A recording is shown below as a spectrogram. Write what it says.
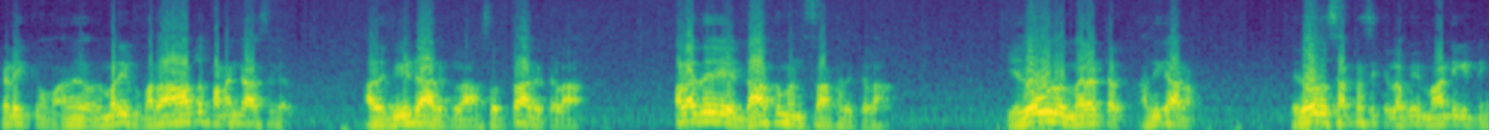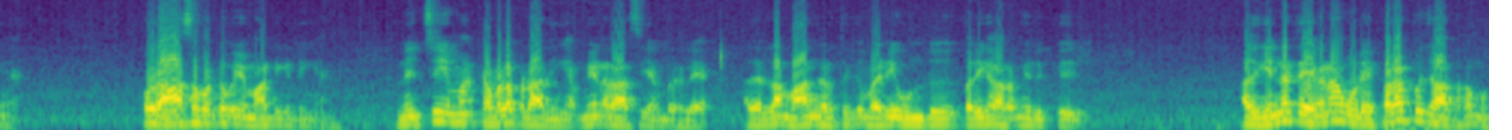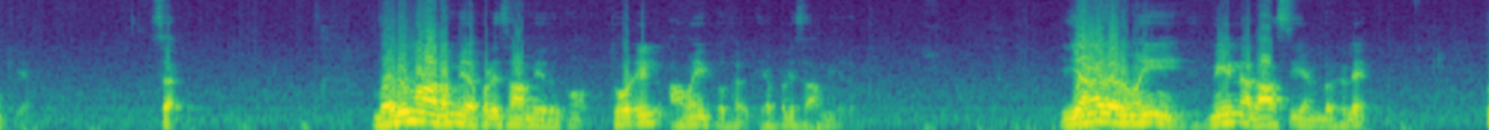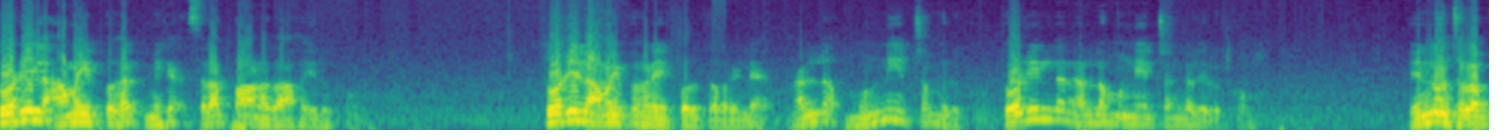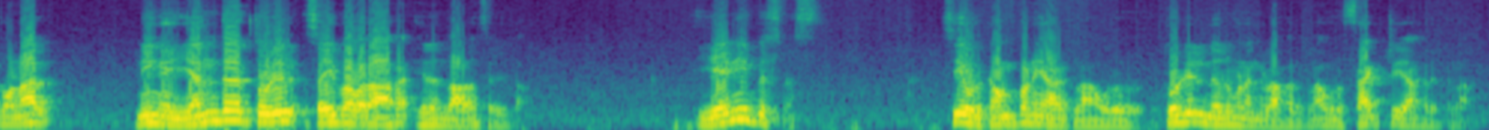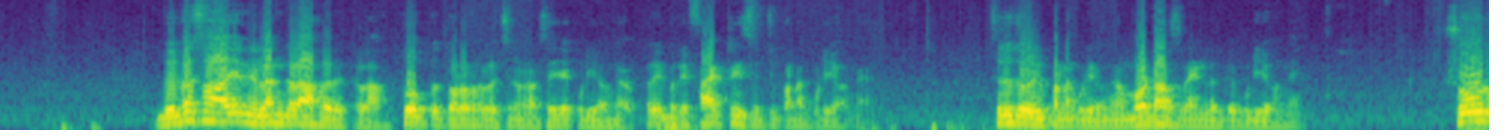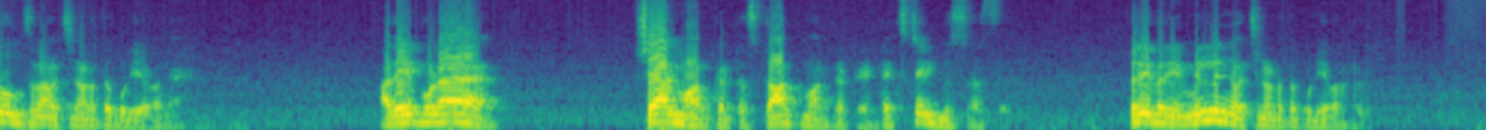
கிடைக்கும். அது அது மாதிரி வராத பணங்காசுகள். அது வீடாக இருக்கலாம் சொத்தாக இருக்கலாம் அல்லது டாக்குமெண்ட்ஸாக இருக்கலாம். ஏதோ ஒரு மிரட்டல் அதிகாரம். ஏதோ ஒரு சட்ட சிக்கலில் போய் மாட்டிக்கிட்டீங்க. ஒரு ஆசைப்பட்டு போய் மாட்டிக்கிட்டீங்க. நிச்சயமாக கவலைப்படாதீங்க மீனராசி என்பர்களே அதெல்லாம் வாங்குறதுக்கு வழி உண்டு பரிகாரம் இருக்குது அதுக்கு என்ன தேவைன்னா உங்களுடைய பிறப்பு ஜாதகம் முக்கியம். சரி வருமானம் எப்படி சாமி இருக்கும்? தொழில் அமைப்புகள் எப்படி சாமி இருக்கும்? எனதருமை மீன ராசி என்பர்களே தொழில் அமைப்புகள் மிக சிறப்பானதாக இருக்கும். தொழில் அமைப்புகளை பொறுத்தவரையில நல்ல முன்னேற்றம் இருக்கும். தொழிலில் நல்ல முன்னேற்றங்கள் இருக்கும். இன்னும் சொல்லப்போனால் நீங்கள் எந்த தொழில் செய்பவராக இருந்தாலும் சரிதான். எனி பிஸ்னஸ் சி ஒரு கம்பெனியாக இருக்கலாம் ஒரு தொழில் நிறுவனங்களாக இருக்கலாம் ஒரு ஃபேக்ட்ரியாக இருக்கலாம். விவசாய நிலங்களாக இருக்கலாம். தோப்பு தொடர்கள் வச்சு நம்ம செய்யக்கூடியவங்க பெரிய பெரிய ஃபேக்ட்ரிஸ் வச்சு பண்ணக்கூடியவங்க சிறு தொழில் பண்ணக்கூடியவங்க மோட்டார்ஸ் லைனில் இருக்கக்கூடியவங்க ஷோரூம்ஸ்லாம் வச்சு நடத்தக்கூடியவங்க. அதே போல் share market stock market textile business பெரிய பெரிய மில்லுங்க வச்சு நடத்தக்கூடியவர்கள்.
